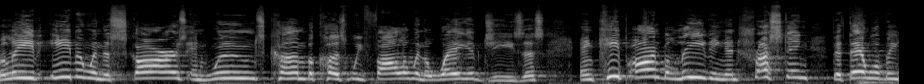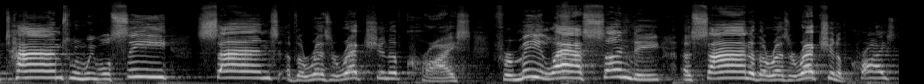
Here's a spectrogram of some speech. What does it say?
Believe even when the scars and wounds come because we follow in the way of Jesus. And keep on believing and trusting that there will be times when we will see signs of the resurrection of Christ. For me, last Sunday, a sign of the resurrection of Christ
